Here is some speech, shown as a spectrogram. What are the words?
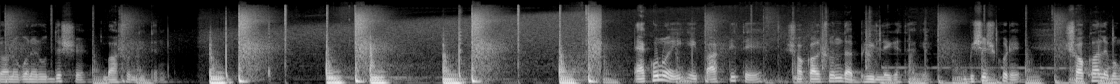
জনগণের উদ্দেশ্যে ভাষণ দিতেন। এখনোই এই পার্কটিতে সকাল সন্ধ্যা ভিড় লেগে থাকে। বিশেষ করে সকাল এবং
